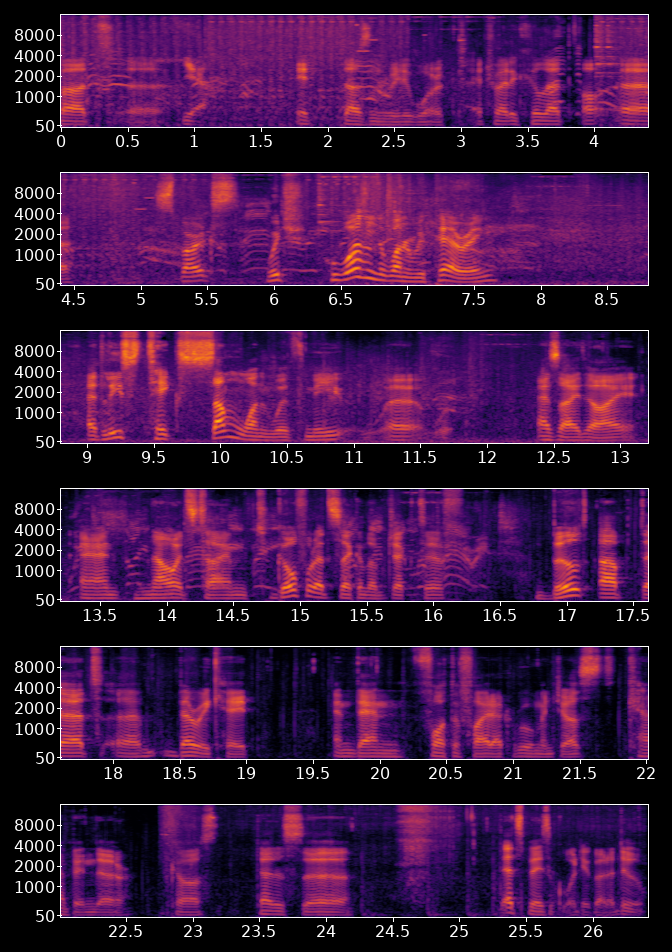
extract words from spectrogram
But uh, yeah, it doesn't really work. I try to kill that uh, Sparks, which who wasn't the one repairing. At least take someone with me uh, as I die. And now it's time to go for that second objective. Build up that uh, barricade and then fortify that room and just camp in there because that is uh that's basically what you gotta do.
